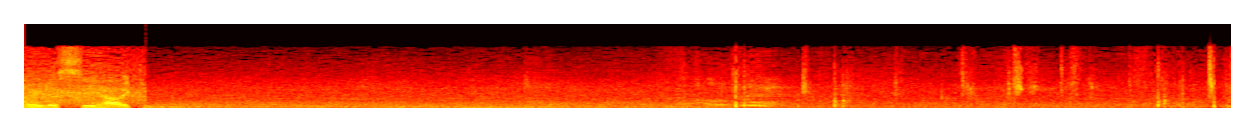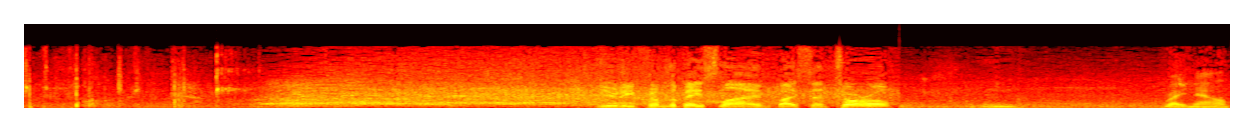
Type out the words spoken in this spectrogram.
Let me just see how he. can- Beauty from the baseline by Santoro. Mm. right now.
